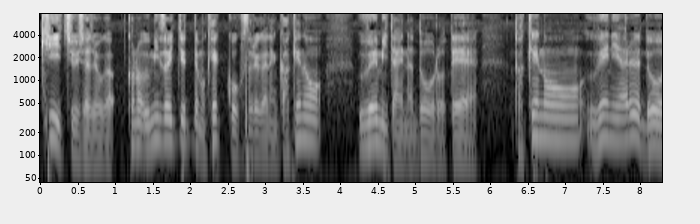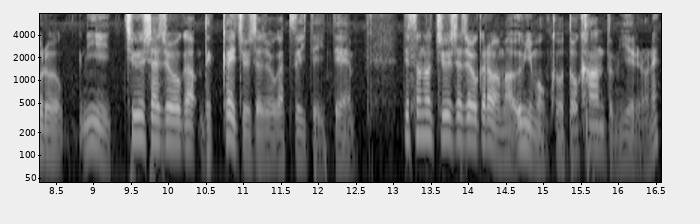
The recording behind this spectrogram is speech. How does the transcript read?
きい駐車場がこの海沿いって言っても結構それがね崖の上みたいな道路で崖の上にある道路に駐車場が、でっかい駐車場がついていて、で、その駐車場からはまあ海もこうドカーンと見えるのね。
